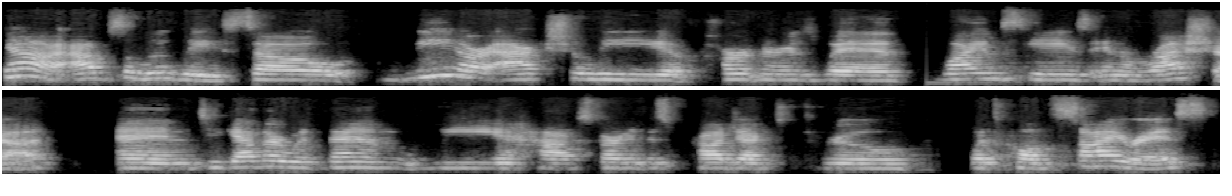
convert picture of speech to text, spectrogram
Yeah, absolutely. So we are actually partners with YMCA's in Russia. And together with them, we have started this project through what's called SYRUS,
